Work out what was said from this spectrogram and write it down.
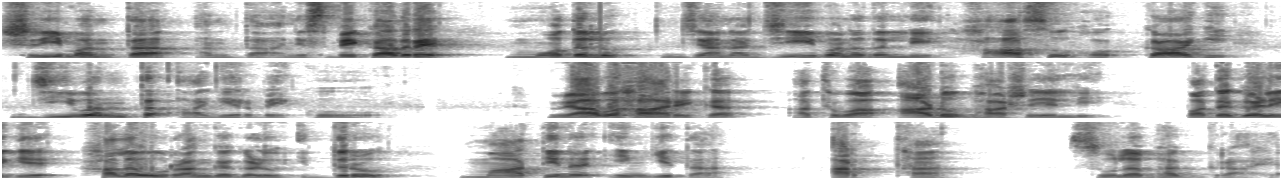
ಶ್ರೀಮಂತ ಅಂತ ಅನ್ನಿಸಬೇಕಾದರೆ ಮೊದಲು ಜನಜೀವನದಲ್ಲಿ ಹಾಸು ಹೊಕ್ಕಾಗಿ ಜೀವಂತ ಆಗಿರಬೇಕು. ವ್ಯಾವಹಾರಿಕ ಅಥವಾ ಆಡು ಭಾಷೆಯಲ್ಲಿ ಪದಗಳಿಗೆ ಹಲವು ರಂಗಗಳು ಇದ್ದರೂ ಮಾತಿನ ಇಂಗಿತ ಅರ್ಥ ಸುಲಭಗ್ರಾಹ್ಯ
